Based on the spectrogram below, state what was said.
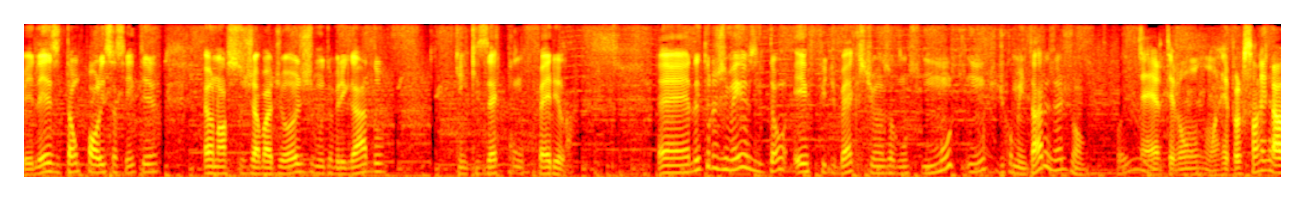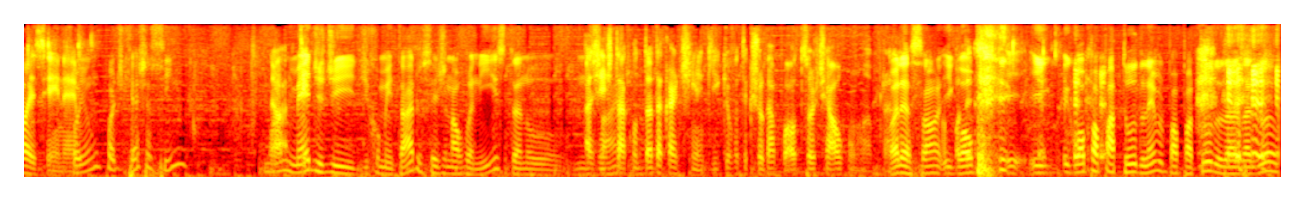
Beleza? Então Paulista Center é o nosso jabá de hoje. Muito obrigado. Quem quiser, confere lá. É, leitura de e-mails, então, e feedbacks. Tivemos alguns um monte de comentários, né, João? Foi, É, teve um- uma repercussão legal esse aí, né? foi um podcast assim. Uma Ah, tem- média de, de comentários, seja na Alvanista, no. no A gente site, tá com né? tanta cartinha aqui que eu vou ter que jogar pro alto sortear alguma. Pra... Olha só, pra igual, poder- i- igual Papatudo, lembra o Papatudo da, da Globo?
